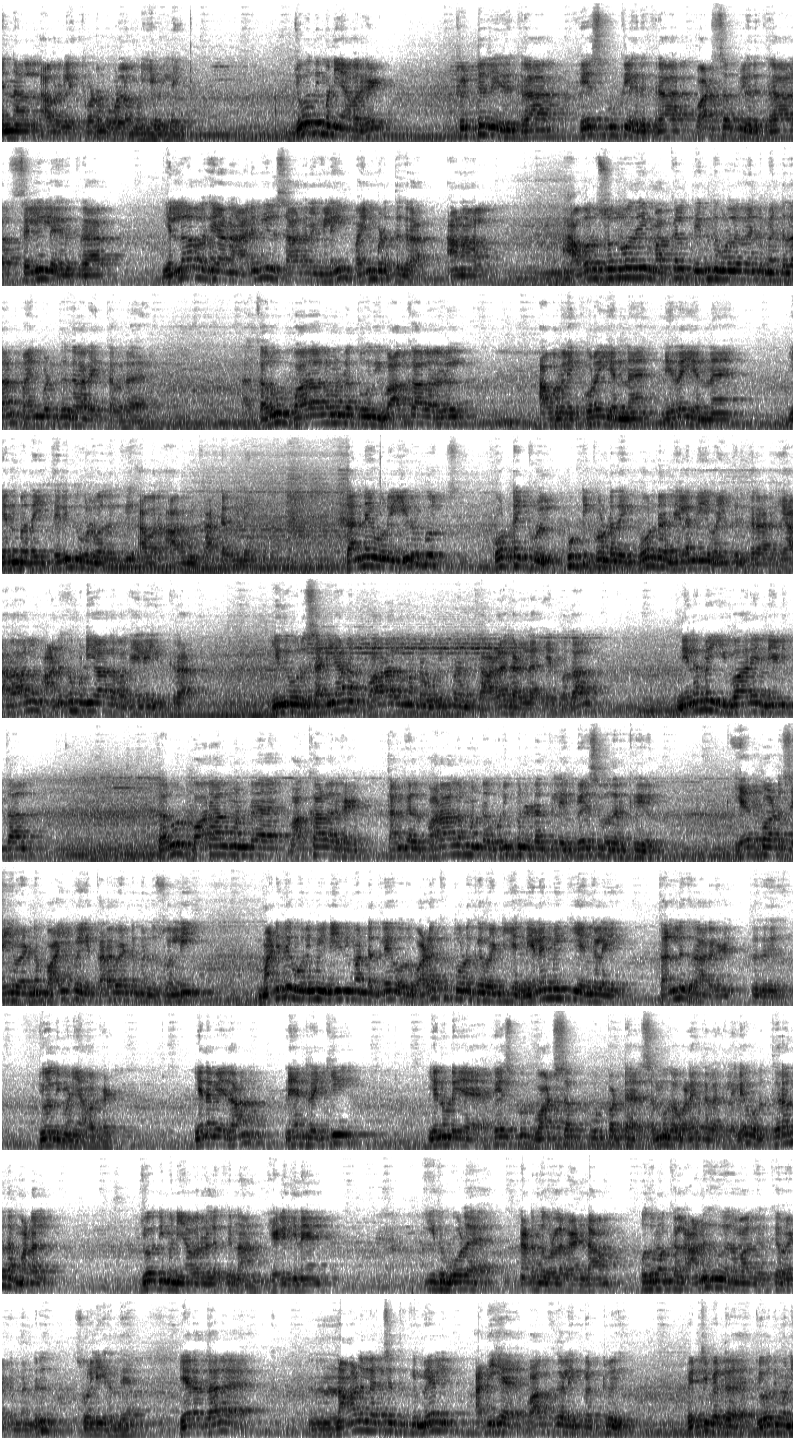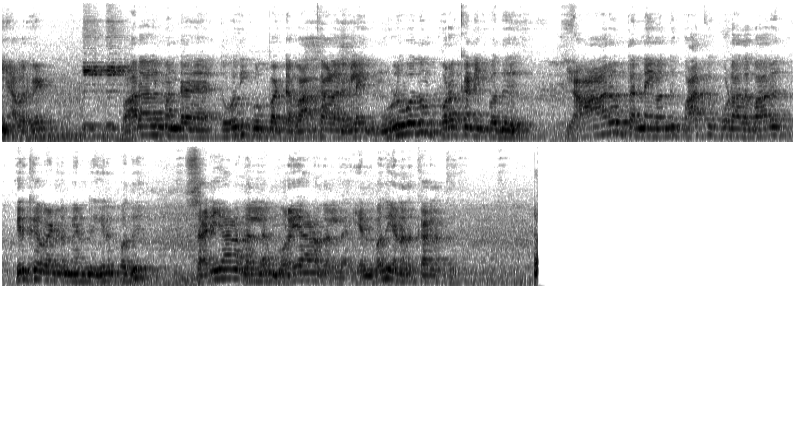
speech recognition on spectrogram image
என்னால் அவர்களை தொடர்பு கொள்ள முடியவில்லை. ஜோதிமணி அவர்கள் ட்விட்டரில் இருக்கிறார். ஃபேஸ்புக்கில் இருக்கிறார் வாட்ஸ்அப்பில் இருக்கிறார் செல்லில் இருக்கிறார் எல்லா வகையான அறிவியல் சாதனங்களையும் பயன்படுத்துகிறார். ஆனால் அவர் சொல்வதை மக்கள் தெரிந்து கொள்ள வேண்டும் என்றுதான் பயன்படுத்துகிறாரே தவிர கரூர் பாராளுமன்ற தொகுதி வாக்காளர்கள் அவர்களை குறை என்ன நிறை என்ன என்பதை தெரிந்து கொள்வதற்கு அவர் ஆர்வம் காட்டவில்லை. தன்னை ஒரு இரும்பு கோட்டைக்குள் பூட்டிக் கொண்டதை போன்ற நிலைமையை வைத்திருக்கிறார். யாராலும் அணுக முடியாத வகையிலே இருக்கிறார். இது ஒரு சரியான பாராளுமன்ற உறுப்பினருக்கு அழகல்ல என்பதால் நிலைமை இவ்வாறே நீடித்தால் கரூர் பாராளுமன்ற வாக்காளர்கள் தங்கள் பாராளுமன்ற உறுப்பினரிடத்திலே பேசுவதற்கு ஏற்பாடு செய்ய வேண்டும் வாய்ப்பை தர வேண்டும் என்று சொல்லி மனித உரிமை நீதிமன்றத்திலே ஒரு வழக்கு தொடுக்க வேண்டிய நிலைமைக்கு எங்களை தள்ளுகிறார்கள் திரு ஜோதிமணி அவர்கள். எனவேதான் நேற்றைக்கு என்னுடைய ஃபேஸ்புக் வாட்ஸ்அப் உட்பட்ட சமூக வலைத்தளங்களிலே ஒரு திறந்த மடல் ஜோதிமணி அவர்களுக்கு நான் எழுதினேன். இதுபோல நடந்து கொள்ள வேண்டாம். பொதுமக்கள் அணுகும் விதமாக இருக்க வேண்டும் என்று சொல்லியிருந்தேன். ஏறத்தாழ நாலு லட்சத்துக்கு மேல் அதிக வாக்குகளை பெற்று வெற்றி பெற்ற ஜோதிமணி அவர்கள் பாராளுமன்ற தொகுதிக்குட்பட்ட வாக்காளர்களை முழுவதும் புறக்கணிப்பது யாரும் தன்னை வந்து பார்க்கக்கூடாதவாறு இருக்க வேண்டும் என்று இருப்பது சரியானதல்ல முறையானதல்ல என்பது எனது கருத்து.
